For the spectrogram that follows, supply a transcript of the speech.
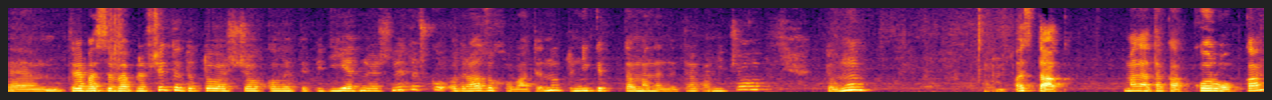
е, треба себе привчити до того, що коли ти під'єднуєш ниточку, одразу ховати. Ну, тоніки тут в мене не треба нічого. Тому ось так. У мене така коробка.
